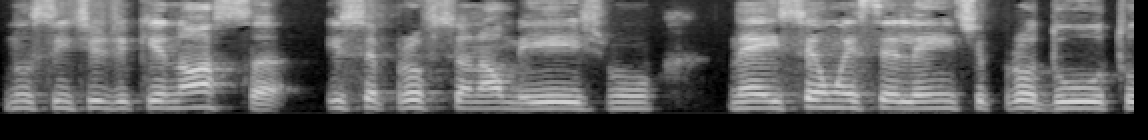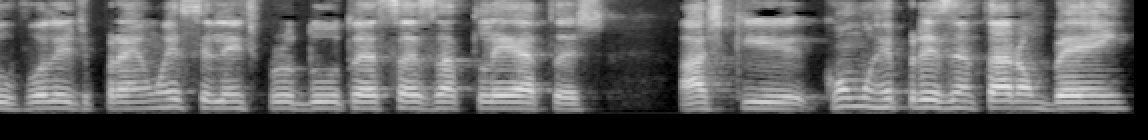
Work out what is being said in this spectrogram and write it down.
no sentido de que, nossa, isso é profissional mesmo, né? Isso é um excelente produto, o vôlei de praia é um excelente produto. Essas atletas, acho que como representaram bem,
